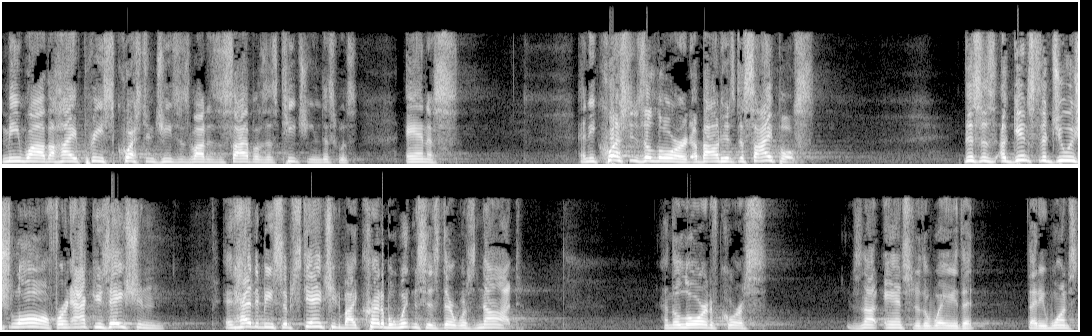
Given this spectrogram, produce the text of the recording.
Meanwhile, the high priest questioned Jesus about his disciples as teaching. This was Annas. And he questions the Lord about his disciples. This is against the Jewish law for an accusation. It had to be substantiated by credible witnesses. There was not. And the Lord, of course, does not answer the way that, that he wants,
